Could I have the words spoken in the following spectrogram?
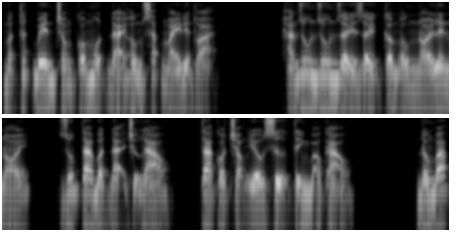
mật thất bên trong có một đài hồng sắc máy điện thoại. Hắn run run rẩy rẩy cầm ống nói lên nói, giúp ta bật đại trưởng lão, ta có trọng yếu sự tình báo cáo. Đông Bắc,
